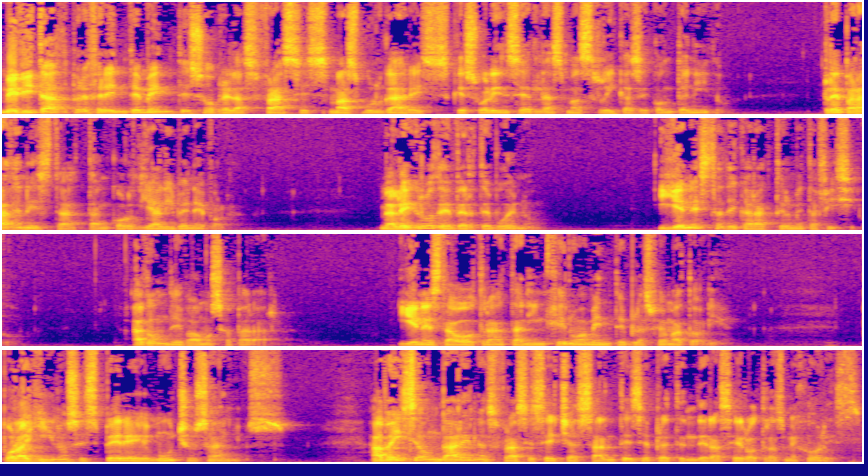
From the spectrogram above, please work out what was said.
Meditad preferentemente sobre las frases más vulgares, que suelen ser las más ricas de contenido. Reparad en esta tan cordial y benévola. Me alegro de verte bueno, y en esta de carácter metafísico. ¿A dónde vamos a parar? Y en esta otra tan ingenuamente blasfematoria. Por allí nos espere muchos años. Habéis de ahondar en las frases hechas antes de pretender hacer otras mejores.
